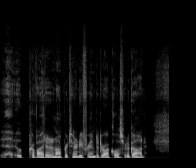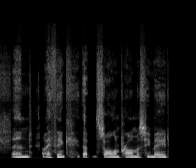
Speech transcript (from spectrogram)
it provided an opportunity for him to draw closer to God. And I think that solemn promise he made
